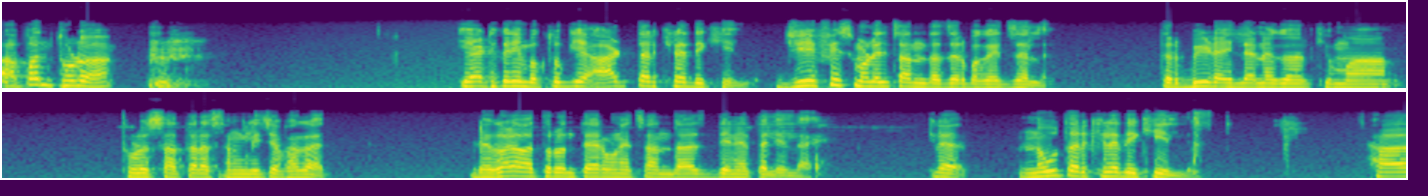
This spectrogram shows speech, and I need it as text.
आपण थोडं या ठिकाणी बघतो की आठ तारखेला देखील जी एफ एस मॉडेलचा अंदाज जर बघायचं झालं तर बीड अहिल्यानगर किंवा थोडं सातारा सांगलीच्या भागात ढगाळ वातावरण तयार होण्याचा अंदाज देण्यात आलेला आहे. किंवा नऊ तारखेला देखील हा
